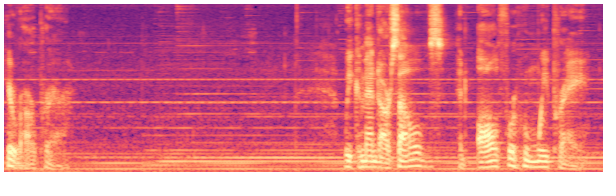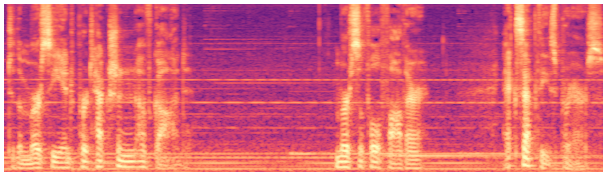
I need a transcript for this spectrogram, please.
hear our prayer. We commend ourselves and all for whom we pray to the mercy and protection of God. Merciful Father, accept these prayers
